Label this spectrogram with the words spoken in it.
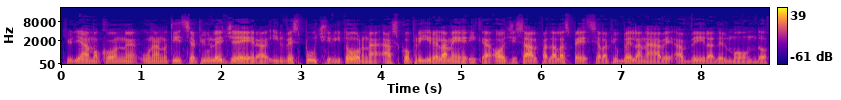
Chiudiamo con una notizia più leggera. Il Vespucci ritorna a scoprire l'America. Oggi salpa dalla Spezia la più bella nave a vela del mondo.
